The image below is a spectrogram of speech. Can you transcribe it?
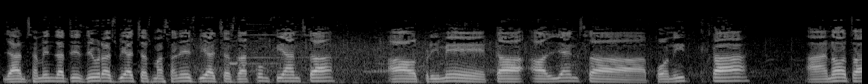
Llançament de tirs lliures, viatges massaners, viatges de confiança. El primer que el llença Ponitka anota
